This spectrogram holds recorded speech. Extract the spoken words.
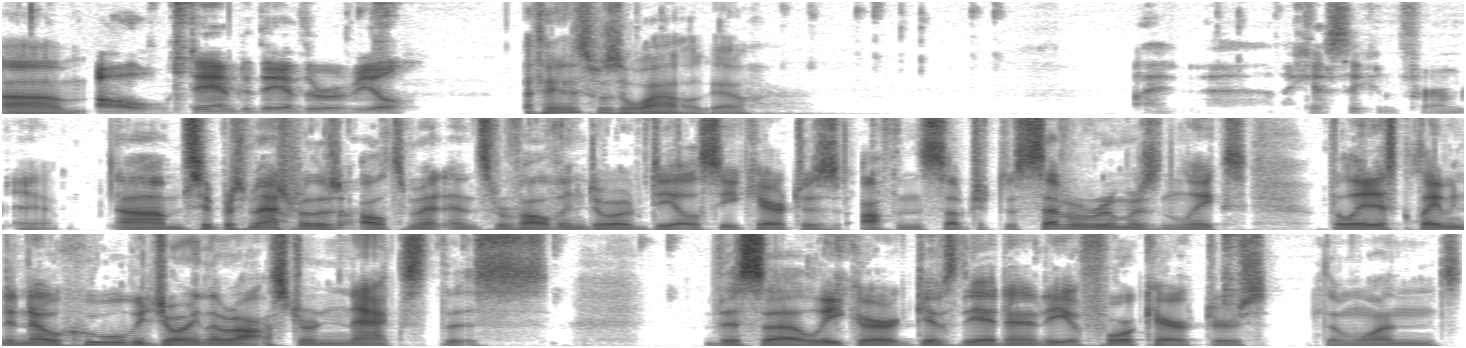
Um, Oh, damn, did they have the reveal? I think this was a while ago. I I guess they confirmed it. Yeah. Um, Super Smash Bros. Ultimate and its revolving door of DLC characters is often the subject of several rumors and leaks. The latest claiming to know who will be joining the roster next. This this uh, leaker gives the identity of four characters. The ones,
